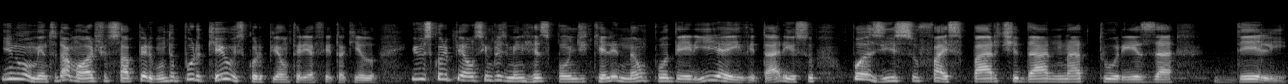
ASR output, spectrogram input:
E no momento da morte, o sapo pergunta por que o escorpião teria feito aquilo. E o escorpião simplesmente responde que ele não poderia evitar isso, pois isso faz parte da natureza dele.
